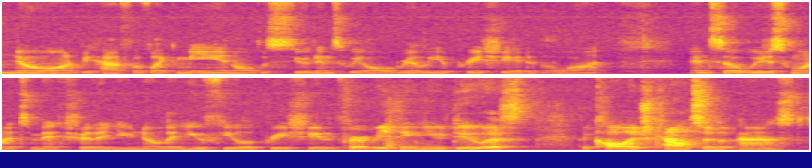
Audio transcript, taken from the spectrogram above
know on behalf of like me and all the students, we all really appreciate it a lot. And so we just wanted to make sure that you know that you feel appreciated for everything you do as the college counselor in the past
